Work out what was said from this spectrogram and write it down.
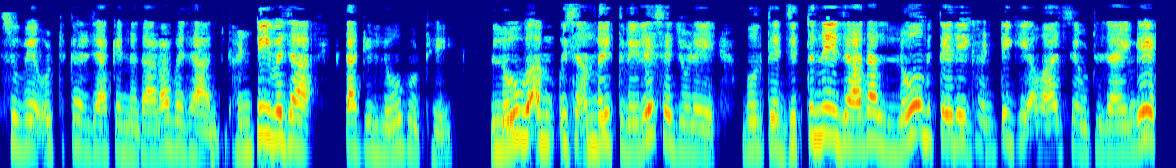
सुबह उठ कर जाके नगाड़ा बजा, घंटी बजा, ताकि लोग उठे। लोग इस अमृत वेले से जुड़े। बोलते, जितने ज़्यादा लोग तेरी घंटी की आवाज़ से उठ जाएँगे,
